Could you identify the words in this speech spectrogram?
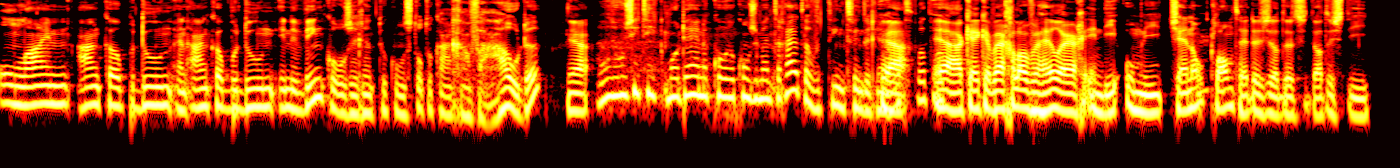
online aankopen doen en aankopen doen in de winkel zich in de toekomst tot elkaar gaan verhouden? Ja. Hoe, hoe ziet die moderne consument eruit over 10, 20 jaar? Ja, wat, wat, ja kijk, wij geloven heel erg in die omni-channel klant. Hè. Dus dat is, dat is die,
